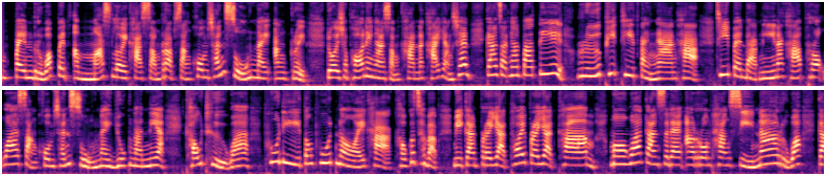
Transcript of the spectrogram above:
ำเป็นหรือว่าเป็นอัมมัสเลยค่ะสำหรับสังคมชั้นสูงในอังกฤษ โดยเฉพาะในงานสำคัญนะคะ อย่างเช่น การจัดงานปาร์ตี้ หรือพิธีแต่งงานค่ะ ที่เป็นแบบนี้นะคะ เพราะว่าสังคมชั้นสูงในยุคนั้นเนี่ยเขาถือว่าผู้ดีต้องพูดน้อยค่ะเขาก็จะแบบมีการประหยัดถ้อยประหยัดคำมองว่าการแสดงอารมณ์ทางสีหน้าหรือว่าก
